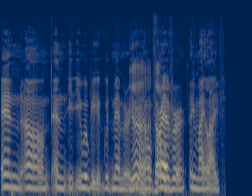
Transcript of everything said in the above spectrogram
and um, and it, it will be a good memory, yeah, you know, forever would, in my life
